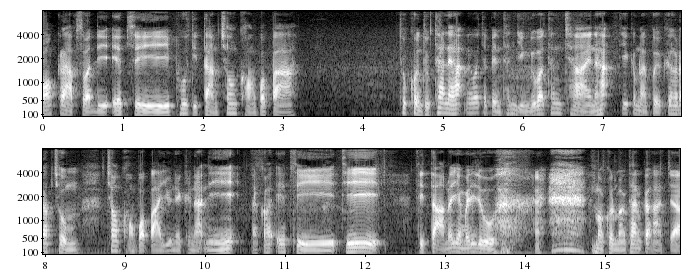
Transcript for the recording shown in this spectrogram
ขอกราบสวัสดี FC ผู้ติดตามช่องของปอปา ทุกคนทุกท่านนะฮะไม่ว่าจะเป็นท่านหญิงหรือว่าท่านชายนะฮะที่กำลังเปิดเครื่องรับชมช่องของปอปาอยู่ในขณะนี้ แล้วก็ FC ที่ติดตามแล้วยังไม่ได้ดูบางคนบางท่านก็อาจจะ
